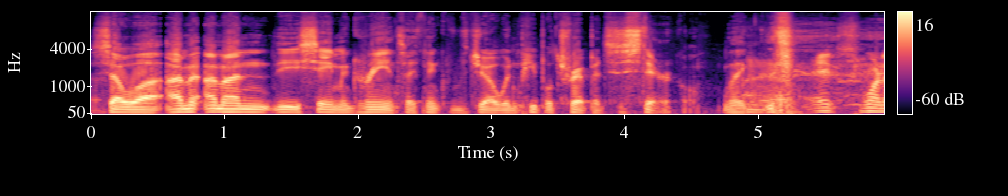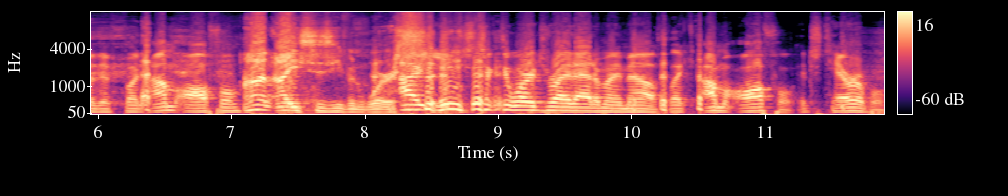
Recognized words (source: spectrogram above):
So uh, I'm I'm on the same agreement. I think with Joe. When people trip, it's hysterical. Like It's one of the fun. I'm awful. on ice is even worse. I, you just took the words right out of my mouth. Like I'm awful. It's terrible.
